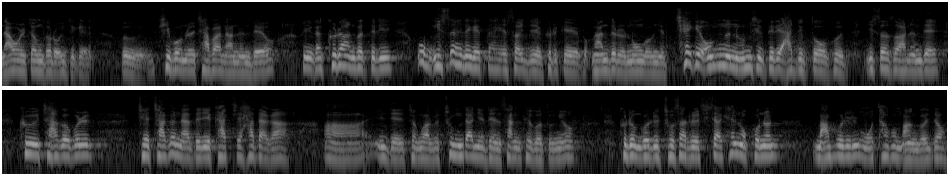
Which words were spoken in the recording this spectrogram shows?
나올 정도로 이제 그 기본을 잡아놨는데요. 그러니까 그러한 것들이 꼭 있어야 되겠다 해서 이제 그렇게 만들어 놓은 겁니다. 책에 없는 음식들이 아직도 그 있어서 하는데 그 작업을 제 작은 아들이 같이 하다가 아, 이제 정말 중단이 된 상태거든요. 그런 거를 조사를 시작해 놓고는 마무리를 못하고 만 거죠.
